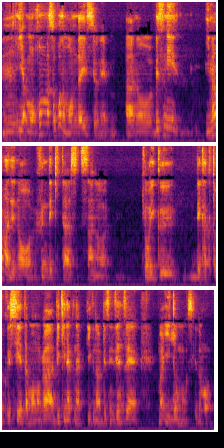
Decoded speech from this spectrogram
うん、いやもうほんまそこの問題ですよね。あの、別に今までの踏んできた、あの、教育で獲得し得たものができなくなっていくのは別に全然、まあいいと思うんですけど、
